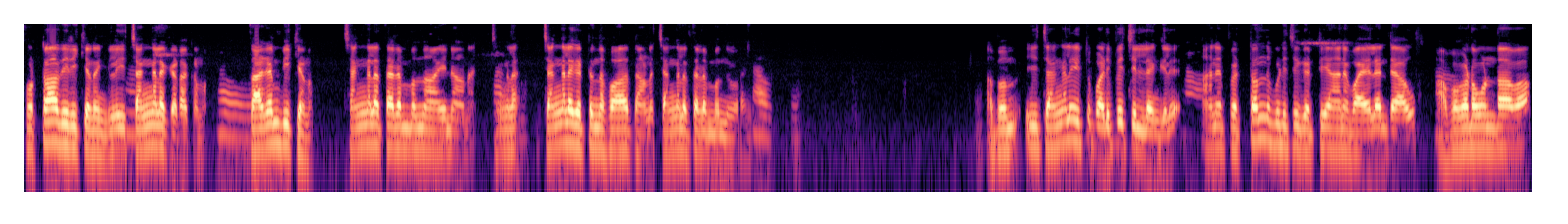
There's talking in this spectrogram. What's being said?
പൊട്ടാതിരിക്കണമെങ്കിൽ ഈ ചങ്ങല കിടക്കണം. തഴമ്പിക്കണം. ചങ്ങല തഴമ്പെന്ന അതിനാണ് ചങ്ങല ചങ്ങല കെട്ടുന്ന ഭാഗത്താണ് ചങ്ങല തഴമ്പെന്ന് പറയുന്നത്. അപ്പം ഈ ചങ്ങല ഇട്ട് പഠിപ്പിച്ചില്ലെങ്കിൽ ആനെ പെട്ടെന്ന് പിടിച്ച് കെട്ടി ആന വയലന്റ് ആവും അപകടം ഉണ്ടാവാം.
